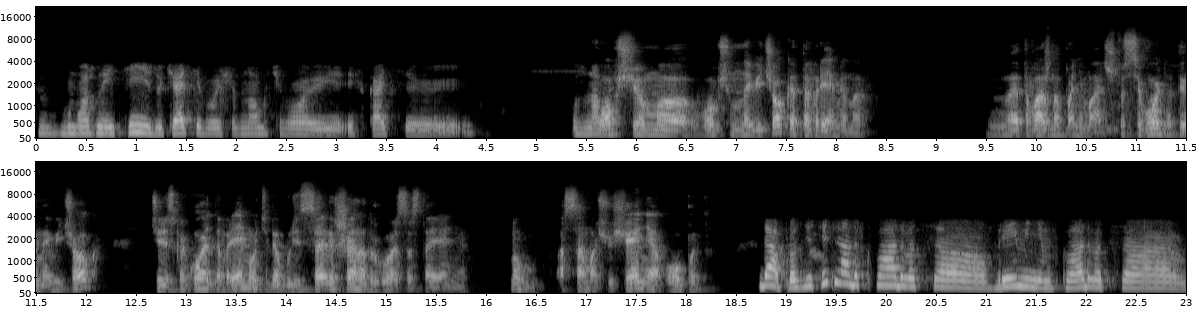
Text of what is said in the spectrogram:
можно идти, изучать его, еще много чего искать, узнавать. В общем, э, в общем, новичок – это временно. Это важно понимать, что сегодня ты новичок, через какое-то время у тебя будет совершенно другое состояние. Ну, а самоощущение, опыт – да, просто действительно надо вкладываться временем, вкладываться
